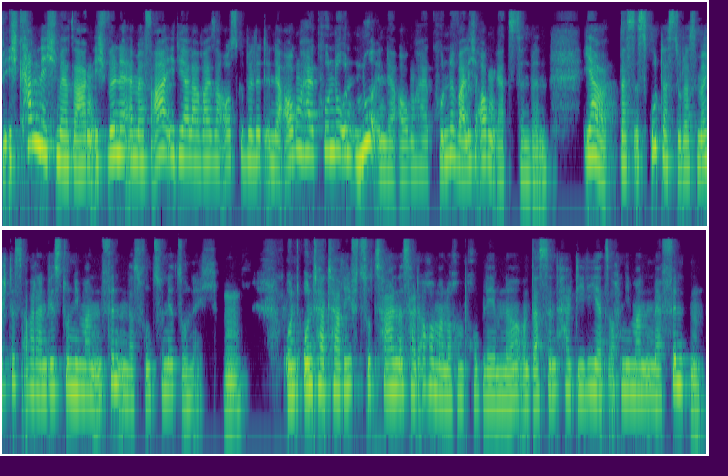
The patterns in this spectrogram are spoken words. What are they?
Ich kann nicht mehr sagen, ich will eine MFA idealerweise ausgebildet in der Augenheilkunde und nur in der Augenheilkunde, weil ich Augenärztin bin. Ja, das ist gut, dass du das möchtest, aber dann wirst du niemanden finden. Das funktioniert so nicht. Mhm. Und unter Tarif zu zahlen ist halt auch immer noch ein Problem, ne? Und das sind halt die, die jetzt auch niemanden mehr finden.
